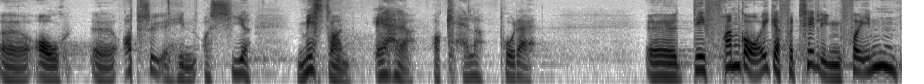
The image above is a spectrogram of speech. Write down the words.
øh, og øh, opsøger hende og siger, Mesteren er her og kalder på dig. Øh, det fremgår ikke af fortællingen for inden,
